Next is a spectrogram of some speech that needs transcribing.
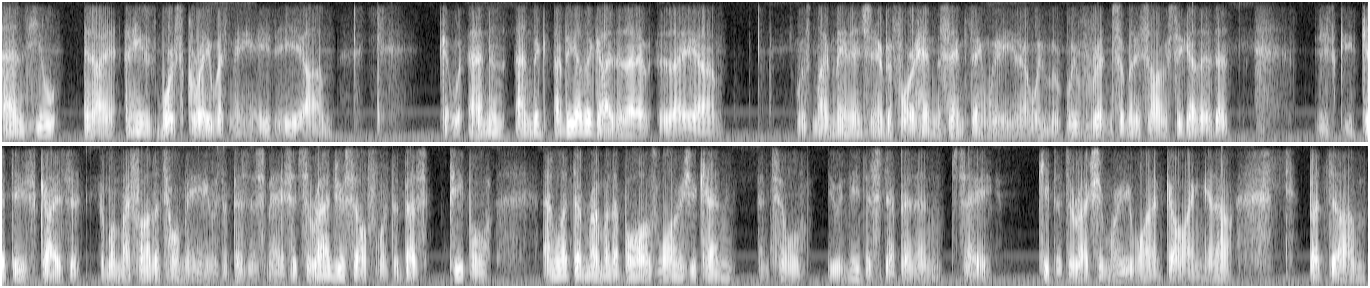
and he, you know, and he works great with me. He, he um, and and the, and the other guy that I that I um, was my main engineer before him. The same thing. We you know we we've written so many songs together that you get these guys that when my father told me he was a businessman he said surround yourself with the best people and let them run with the ball as long as you can until you would need to step in and say keep the direction where you want it going you know but um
